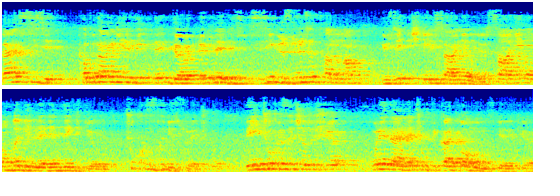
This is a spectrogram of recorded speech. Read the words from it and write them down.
Ben sizi kapıdan girdiğimde, gördüğümde sizin yüzünüzü tanımam 170 milisaniye alıyor. Saniyenin onda birlerinde gidiyor. Çok hızlı bir süreç bu. Beyin çok hızlı çalışıyor. Bu nedenle çok dikkatli olmamız gerekiyor.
